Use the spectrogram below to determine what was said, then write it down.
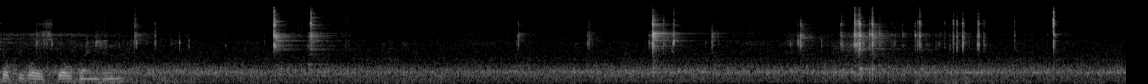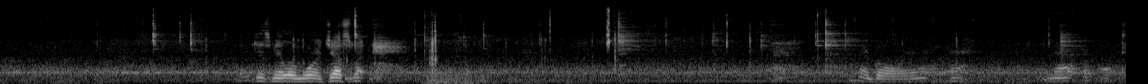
Tell people how to spell things, you know? That gives me a little more adjustment. I'm go the there. No, it won't.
